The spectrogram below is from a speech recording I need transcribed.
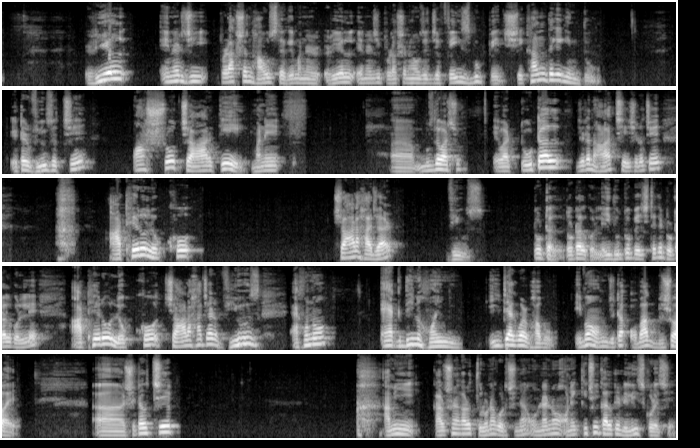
Real Energy Production House থেকে মানে রিয়েল এনার্জি প্রোডাকশন হাউসের যে ফেসবুক পেজ সেখান থেকে কিন্তু এটার ভিউজ হচ্ছে পাঁচশো চার কে মানে বুঝতে পারছ? এবার টোটাল যেটা দাঁড়াচ্ছে সেটা হচ্ছে আঠেরো লক্ষ চার হাজার ভিউজ টোটাল টোটাল করলে, এই দুটো পেজ থেকে টোটাল করলে আঠেরো লক্ষ চার হাজার ভিউজ এখনও একদিন হয়নি। এইটা একবার ভাবো। এবং যেটা অবাক বিষয় সেটা হচ্ছে আমি কারোর সঙ্গে কারও তুলনা করছি না, অন্যান্য অনেক কিছুই কালকে রিলিজ করেছে।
